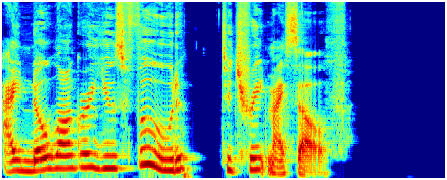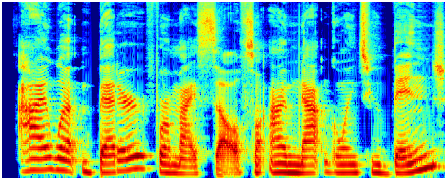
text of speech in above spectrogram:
I no longer use food to treat myself. I want better for myself, so I'm not going to binge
